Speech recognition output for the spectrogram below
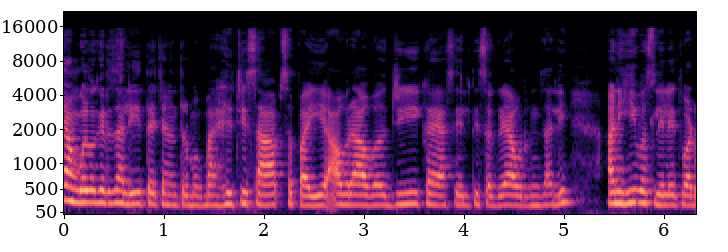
आंघोळ वगैरे झाली त्याच्यानंतर मग बाहेरची साफसफाई आवरावर जी काय असेल ती सगळी आवरून झाली. आणि ही बसलेले आहेत वाट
